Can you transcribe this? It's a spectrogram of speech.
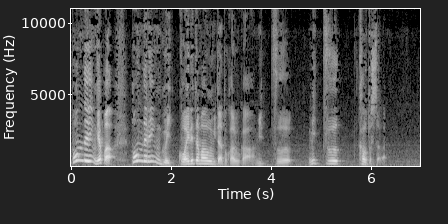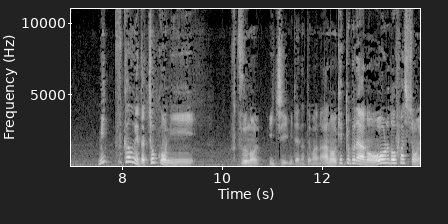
ポン・デ・リングやっぱポン・デ・リング1個は入れてまうみたいなとこあるか。3つ3つ買うとしたら。3つ買うんやったらチョコに普通の1みたいになってまうな。あの結局ねあのオールドファッション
